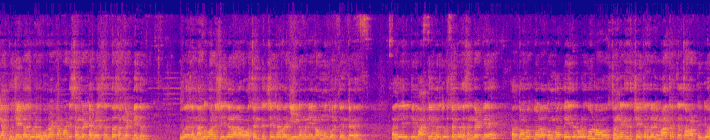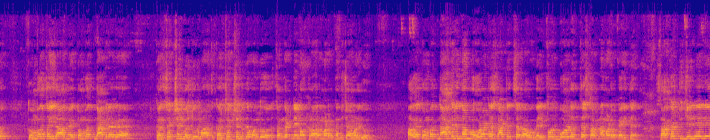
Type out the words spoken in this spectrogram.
ಕೆಂಪು ಜೆಂಡಾ ಜೊತೆ ಹೋರಾಟ ಮಾಡಿ ಸಂಘಟನೆ ಬೆಳೆಸಿದಂಥ ಸಂಘಟನೆ ಇದು. ಇವತ್ತು ನನಗೂ ಅನಿಸಿದ್ದಿಲ್ಲ, ನಾವು ಅಸಂಖ್ಯ ಕ್ಷೇತ್ರದಾಗ ಈ ನಮೂನೆ ನಾವು ಮುಂದುವರ್ತೀವಿ ಅಂತೇಳಿ ಅದೇ ರೀತಿ ಭಾರತೀಯ ಮಜ್ದೂರ್ ಸಂಘದ ಸಂಘಟನೆ ಹತ್ತೊಂಬತ್ತು ನೂರ ತೊಂಬತ್ತೈದರೊಳಗೂ ನಾವು ಸಂಘಟಿತ ಕ್ಷೇತ್ರದಲ್ಲಿ ಮಾತ್ರ ಕೆಲಸ ಮಾಡ್ತಿದ್ದೆವು. ತೊಂಬತ್ತೈದು ಆದಮೇಲೆ ತೊಂಬತ್ನಾಲ್ಕರಾಗ ಕನ್ಸ್ಟ್ರಕ್ಷನ್ ಮಜ್ದೂರ್ ಮಾ ಕನ್ಸ್ಟ್ರಕ್ಷನ್ದ ಒಂದು ಸಂಘಟನೆ ನಾವು ಪ್ರಾರಂಭ ಮಾಡ್ಬೇಕಂತ ವಿಚಾರ ಮಾಡಿದೆವು. ಆಗ ತೊಂಬತ್ನಾಲ್ಕರಿಂದ ನಮ್ಮ ಹೋರಾಟ ಸ್ಟಾರ್ಟ್ ಆಯ್ತು ಸರ್ ಅವು ವೆಲ್ಫೇರ್ ಬೋರ್ಡ್ ಅಂತ ಸ್ಥಾಪನೆ ಮಾಡಬೇಕಾಗಿತ್ತೆ. ಸಾಕಷ್ಟು ಜಿಲ್ಲೆಯಲ್ಲಿ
